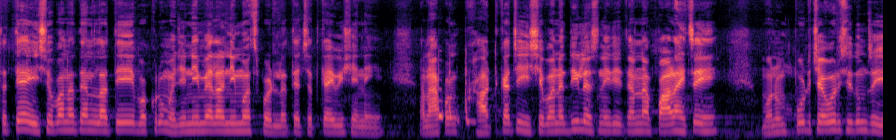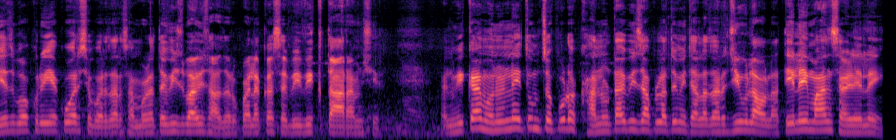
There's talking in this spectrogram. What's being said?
तर त्या हिशोबानं त्यांना ते बकरू म्हणजे निम्याला निमच पडलं त्याच्यात काही विषय नाही. आणि आपण खाटकाच्या हिशोबानं दिलंच नाही ते त्यांना पाळायचं आहे म्हणून पुढच्या वर्षी तुमचं हेच बकरू एक वर्षभर जर सांभाळलं तर वीस बावीस हजार रुपयाला कसं बी विकता आरामशीर. आणि मी काय म्हणून नाही तुमचं पुढं खानुटा बी जपला तुम्ही त्याला जर जीव लावला तेलही माणसाळलेलं आहे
